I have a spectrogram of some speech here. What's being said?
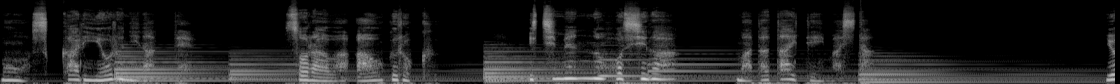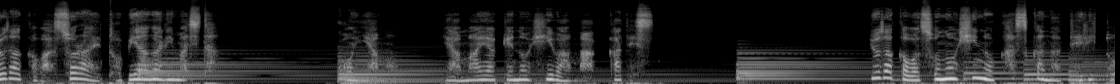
もうすっかり夜になって、空は青黒く、一面の星が瞬いていました。よだかは空へ飛び上がりました。今夜も山焼けの日は真っ赤です。よだかはその日のかすかな照りと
